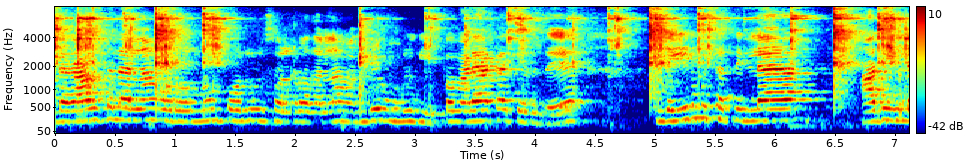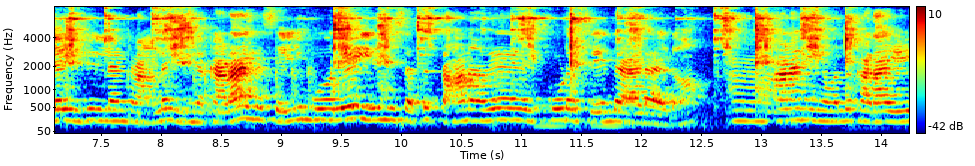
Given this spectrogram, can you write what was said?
அந்த காலத்துல எல்லாம் ஒரு ஒன்றும் பொருள் சொல்றதெல்லாம் வந்து உங்களுக்கு இப்போ விளையாட்டா தெரியுது. இந்த இரும்பு சத்து இல்லை அது இல்லை இது இல்லைன்றாங்கல்ல இந்த கடாயில் செய்யும் போதே இரும்பு சத்து தானாகவே கூட சேர்ந்து ஆட் ஆகிடும் ஆனால் நீங்கள் வந்து கடாயே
